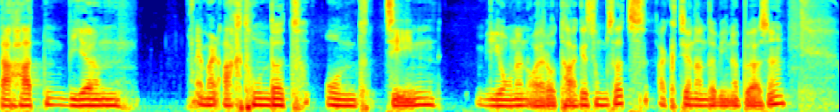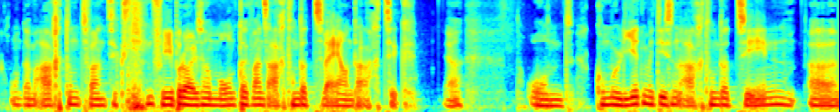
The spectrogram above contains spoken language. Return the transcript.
da hatten wir einmal 810 Millionen Euro Tagesumsatz, Aktien an der Wiener Börse. Und am 28. Februar, also am Montag, waren es 882. Ja. Und kumuliert mit diesen 810 äh,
